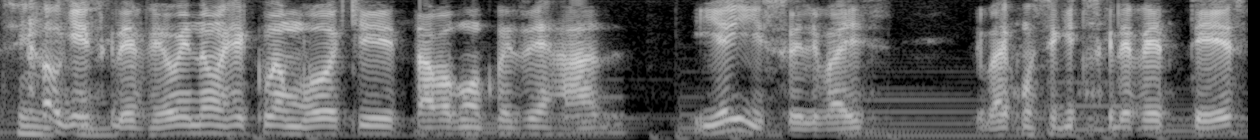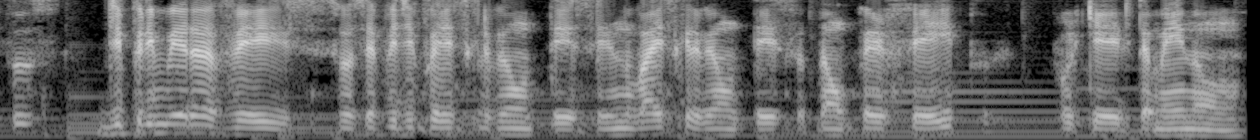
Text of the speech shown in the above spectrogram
Sim, Alguém sim. escreveu e não reclamou que tava alguma coisa errada. E é isso, ele vai ele vai conseguir te escrever textos de primeira vez. Se você pedir para ele escrever um texto, ele não vai escrever um texto tão perfeito, porque ele também não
